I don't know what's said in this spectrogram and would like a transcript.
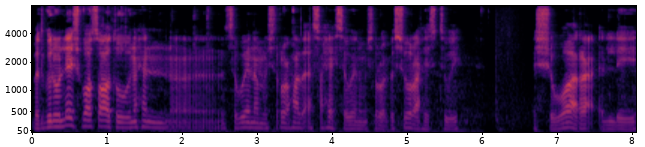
بتقولون ليش باصات ونحن آه، سوينا مشروع؟ هذا صحيح سوينا مشروع بس شو راح يستوي؟ الشوارع اللي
